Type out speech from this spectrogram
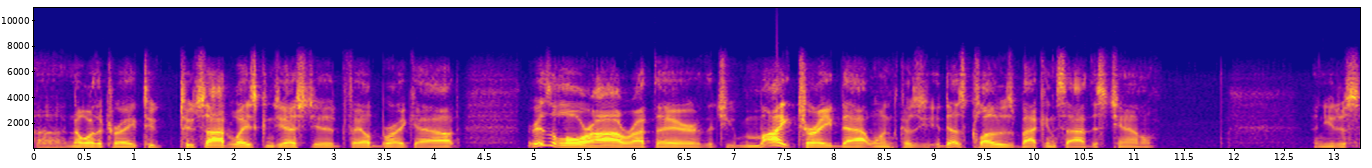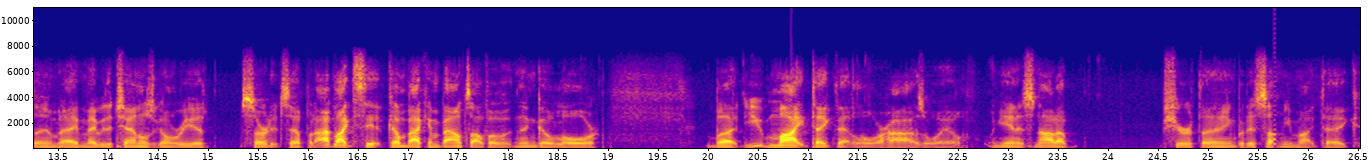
uh, no other trade. Two two sideways congested, failed breakout. There is a lower high right there that you might trade that one because it does close back inside this channel. And you'd assume, hey, maybe the channel is going to reassert itself. But I'd like to see it come back and bounce off of it and then go lower. But you might take that lower high as well. Again, it's not a sure thing, but it's something you might take.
